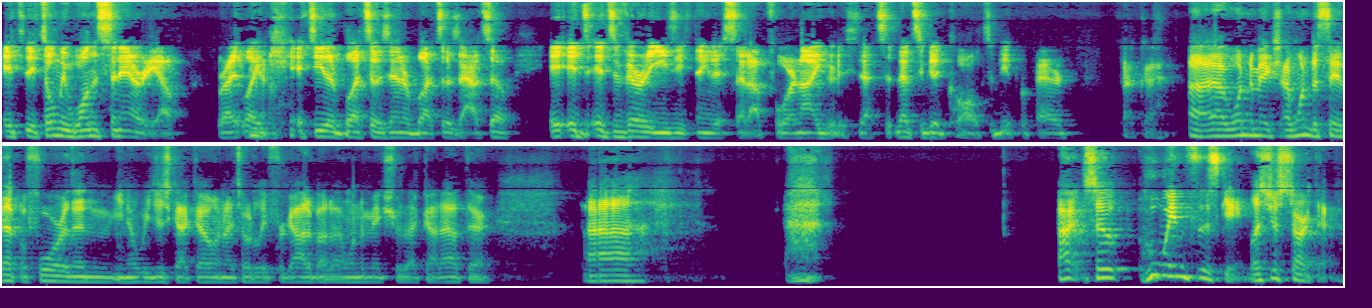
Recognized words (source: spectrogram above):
it's it's only one scenario, right? Like yeah. it's either Bledsoe's in or Bledsoe's out. So it, it's it's a very easy thing to set up for, and I agree. That's that's a good call to be prepared. Okay, uh, I wanted to make sure, I wanted to say that before. Then you know we just got going. I totally forgot about it. I wanted to make sure that got out there. Uh, God. All right, so who wins this game? Let's just start there.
